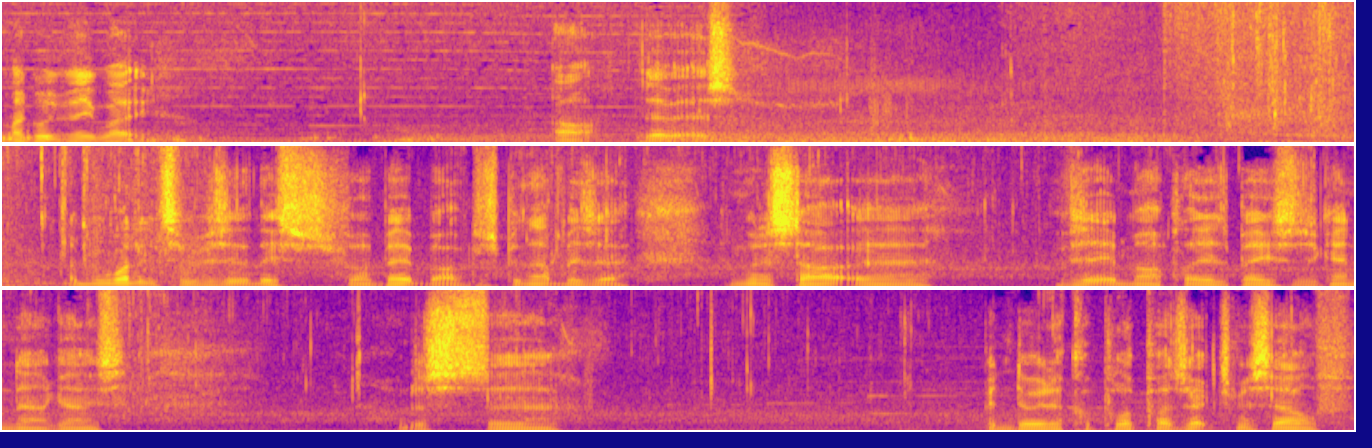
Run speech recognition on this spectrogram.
Am I going the right way? Oh, there it is. I've been wanting to visit this for a bit, but I've just been that busy. I'm going to start uh, visiting more players' bases again now, guys. I've just uh, been doing a couple of projects myself,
